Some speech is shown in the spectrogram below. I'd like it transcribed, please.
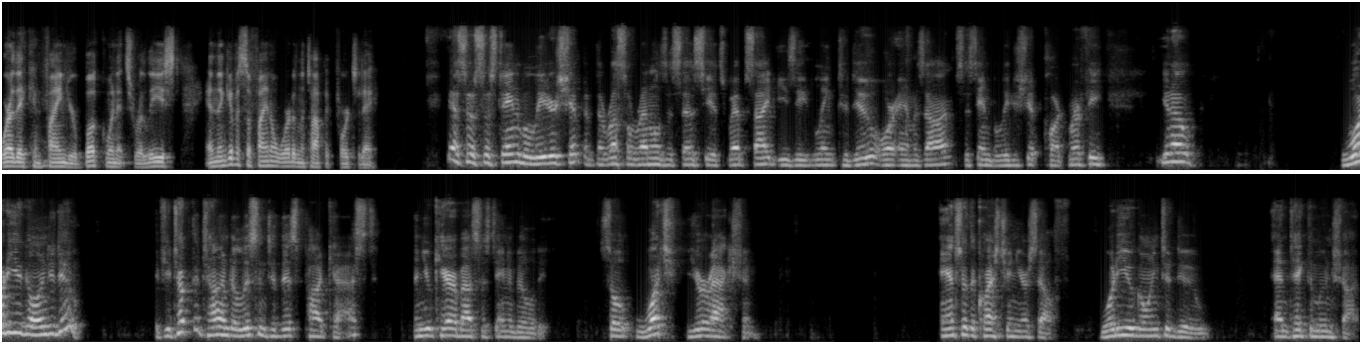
where they can find your book when it's released, and then give us a final word on the topic for today. Yeah, so sustainable leadership at the Russell Reynolds Associates website, easy link to do, or Amazon, sustainable leadership, Clarke Murphy. You know, what are you going to do? If you took the time to listen to this podcast, then you care about sustainability. So, what's your action? Answer the question yourself. What are you going to do? And take the moonshot.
